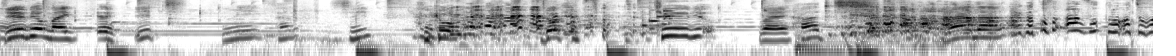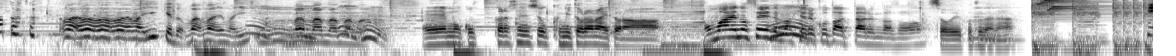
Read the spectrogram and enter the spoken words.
10秒前え一二三四。五六 九秒前八七え後藤さんあそっとちょっと待って待って。まあまあまあまあまあいいけど。まあまあまあいい、うん、まあまあまあまあまあ、えー、もうこっから先生を汲み取らないとな。お前のせいで負けることだってあるんだぞ、そういうことだな、ペ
